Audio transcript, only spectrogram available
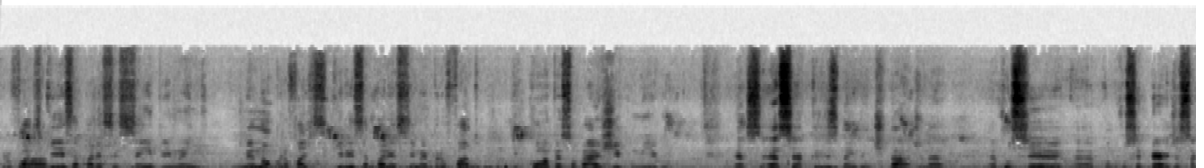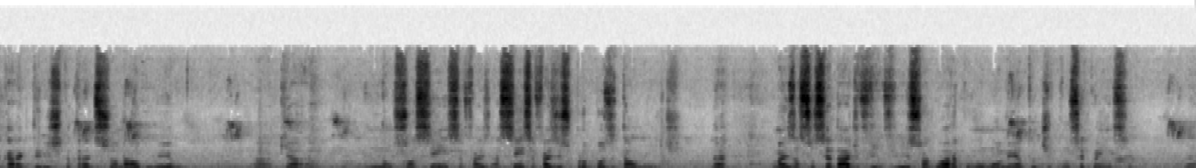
pelo fato Claro. de querer se aparecer sempre, não pelo fato de se querer se aparecer, mas pelo fato de como a pessoa vai agir comigo. Essa, essa é a crise da identidade, né? É você, é, quando você perde essa característica tradicional do eu, ah, que a, não só a ciência faz, a ciência faz isso propositalmente, né? Mas a sociedade vive isso agora como um momento de consequência, né?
